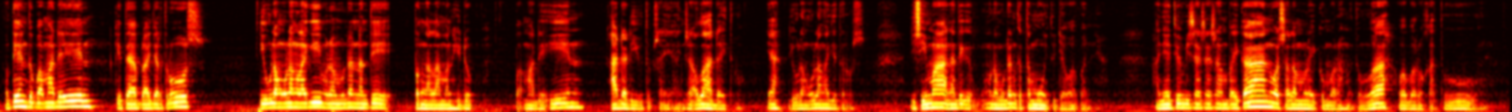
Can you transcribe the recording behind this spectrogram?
Oke untuk Pak Madein kita belajar terus. Diulang-ulang lagi mudah-mudahan nanti pengalaman hidup Pak Madein ada di YouTube saya. Insya Allah ada itu ya. Diulang-ulang aja terus. Disimak nanti mudah-mudahan ketemu itu jawabannya. Hanya itu yang bisa saya sampaikan. Wassalamualaikum warahmatullahi wabarakatuh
